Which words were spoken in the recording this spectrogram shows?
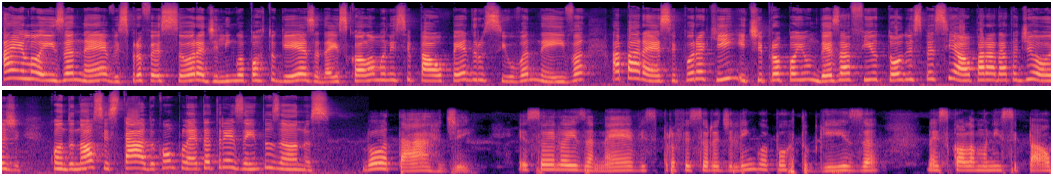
A Heloísa Neves, professora de língua portuguesa da Escola Municipal Pedro Silva Neiva, aparece por aqui e te propõe um desafio todo especial para a data de hoje, quando nosso estado completa 300 anos. Boa tarde. Eu sou Heloísa Neves, professora de língua portuguesa na Escola Municipal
